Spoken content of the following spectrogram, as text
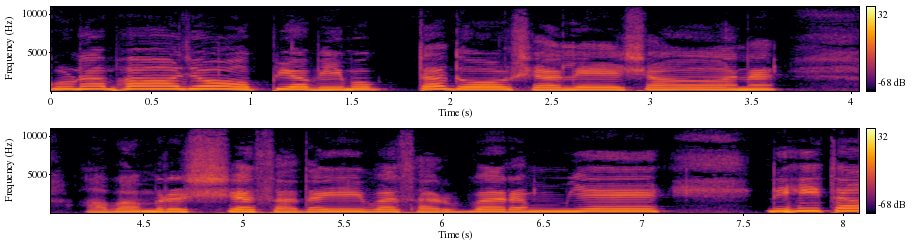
गुणभाजोऽप्यविमुक्तदोषलेशान् अवमृश्य सदैव सर्वरम्ये निहिता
